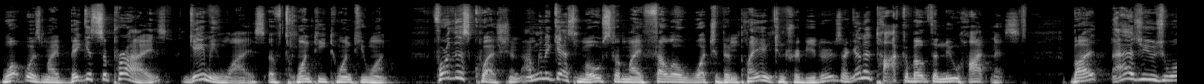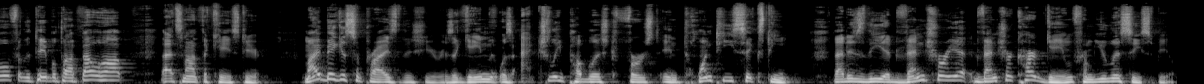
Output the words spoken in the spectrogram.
what was my biggest surprise, gaming wise, of 2021? For this question, I'm going to guess most of my fellow What You've Been Playing contributors are going to talk about the new hotness. But as usual for the Tabletop Bellhop, that's not the case here. My biggest surprise this year is a game that was actually published first in 2016. That is the Aventuria adventure card game from Ulisses Spiel.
